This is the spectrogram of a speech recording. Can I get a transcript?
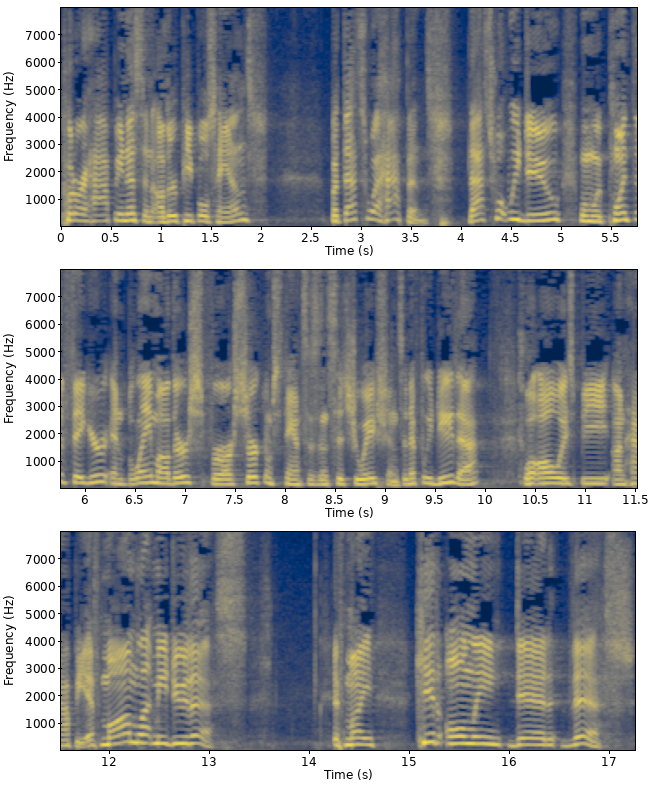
Put our happiness in other people's hands. But that's what happens. That's what we do when we point the finger and blame others for our circumstances and situations. And if we do that, we'll always be unhappy. If mom let me do this, if my Kid only did this.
